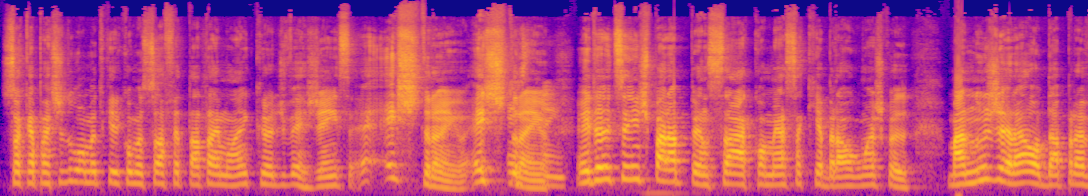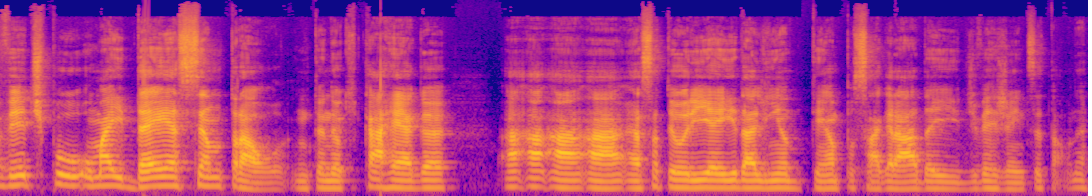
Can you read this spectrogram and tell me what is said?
só que a partir do momento que ele começou a afetar a timeline, criou divergência. É, é estranho, é estranho. É estranho. Então, se a gente parar pra pensar, começa a quebrar algumas coisas. Mas, no geral, dá pra ver, tipo, uma ideia central, entendeu? Que carrega a, a, a, essa teoria aí da linha do tempo sagrada e divergentes e tal, né?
